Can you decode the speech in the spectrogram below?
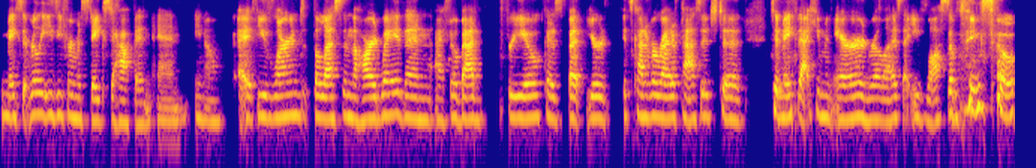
makes it really easy for mistakes to happen. And you know, if you've learned the lesson the hard way, then I feel bad for you because but you're it's kind of a rite of passage to to make that human error and realize that you've lost something so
